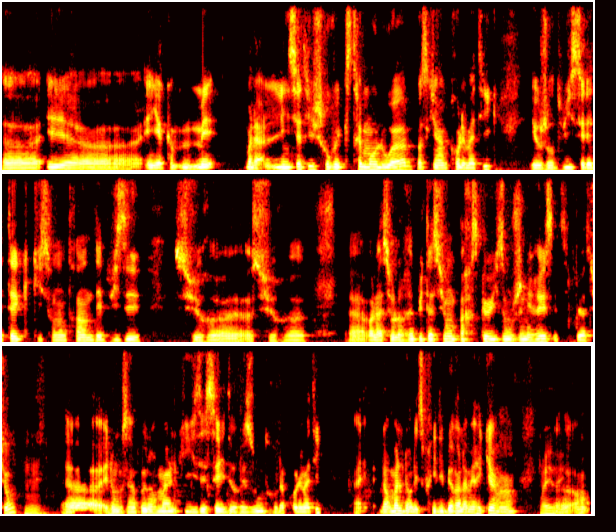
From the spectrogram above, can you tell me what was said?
Euh, et, euh, et y a Mais voilà, l'initiative, je trouve extrêmement louable parce qu'il y a une problématique. Et aujourd'hui, c'est les techs qui sont en train d'être visés sur, sur, voilà, sur leur réputation parce qu'ils ont généré cette situation. Mmh. et donc, c'est un peu normal qu'ils essayent de résoudre la problématique. normal dans l'esprit libéral américain. Hein. en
